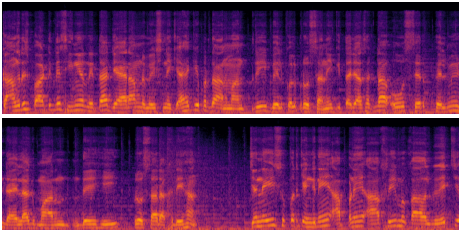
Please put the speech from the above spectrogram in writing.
ਕਾਂਗਰਸ ਪਾਰਟੀ ਦੇ ਸੀਨੀਅਰ ਨੇਤਾ ਜੈਰਾਮ ਰਮੇਸ਼ ਨੇ ਕਿਹਾ ਹੈ ਕਿ ਪ੍ਰਧਾਨ ਮੰਤਰੀ ਬਿਲਕੁਲ ਭਰੋਸਾ ਨਹੀਂ ਕੀਤਾ ਜਾ ਸਕਦਾ, ਉਹ ਸਿਰਫ ਫਿਲਮੀ ਡਾਇਲਾਗ ਮਾਰਨ ਦੇ ਹੀ ਭਰੋਸਾ ਰੱਖਦੇ ਹਨ। ਚੇਨਈ ਸੁਪਰ ਕਿੰਗ ਨੇ ਆਪਣੇ ਆਖਰੀ ਮੁਕਾਬਲੇ ਵਿੱਚ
